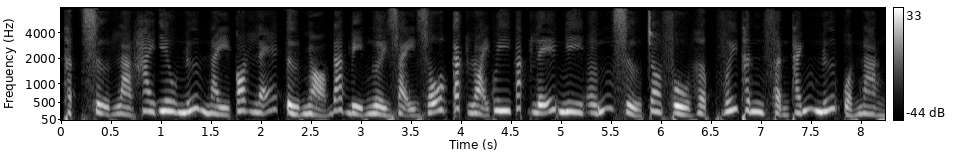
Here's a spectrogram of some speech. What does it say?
Thật sự là hai yêu nữ này có lẽ từ nhỏ đã bị người dạy dỗ các loại quy tắc lễ nghi ứng xử cho phù hợp với thân phận thánh nữ của nàng.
